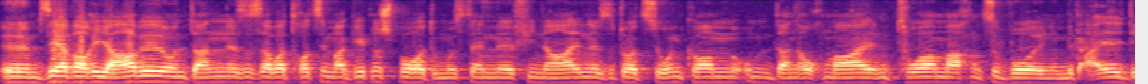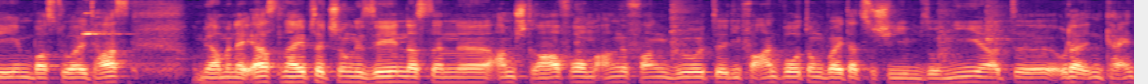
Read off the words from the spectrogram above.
ähm, sehr variabel und dann ist es aber trotzdem Ergebnissport. Du musst dann final in eine Situation kommen, um dann auch mal ein Tor machen zu wollen und mit all dem, was du halt hast. Und wir haben in der ersten Halbzeit schon gesehen, dass dann am Strafraum angefangen wird, die Verantwortung weiterzuschieben. So nie hat, oder in keiner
